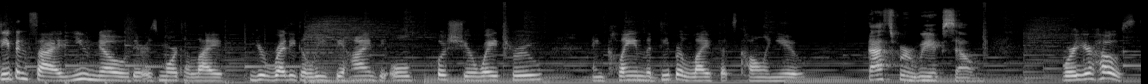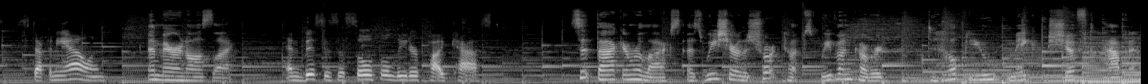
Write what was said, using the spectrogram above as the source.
Deep inside, you know there is more to life. You're ready to leave behind the old, push your way through, and claim the deeper life that's calling you. That's where we excel. We're your hosts, Stephanie Allen and Maren Oslak. And this is the Soulful Leader Podcast. Sit back and relax as we share the shortcuts we've uncovered to help you make shift happen.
